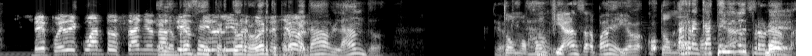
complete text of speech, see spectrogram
Después de cuántos años El no hombre se despertó, libre Roberto, pero ¿qué estás hablando? ¿Pero qué Tomó confianza, papi. Tomó Arrancaste bien el programa.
